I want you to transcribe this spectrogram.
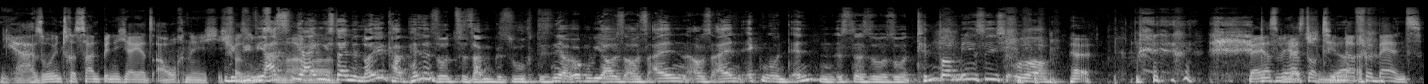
ja, so interessant bin ich ja jetzt auch nicht. Ich wie, wie hast du dir eigentlich deine neue Kapelle so zusammengesucht? Die sind ja irgendwie aus, aus, allen, aus allen Ecken und Enden. Ist das so, so Tinder-mäßig oder? das wäre es doch Tinder ja. für Bands.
